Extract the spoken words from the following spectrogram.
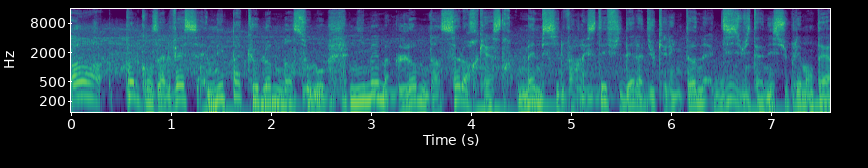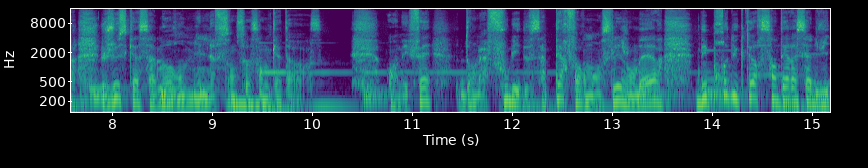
Or, Paul Gonzalez n'est pas que l'homme d'un solo, ni même l'homme d'un seul orchestre, même s'il va rester fidèle à Duke Ellington 18 années supplémentaires, jusqu'à sa mort en 1974. En effet, dans la foulée de sa performance légendaire, des producteurs s'intéressent à lui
